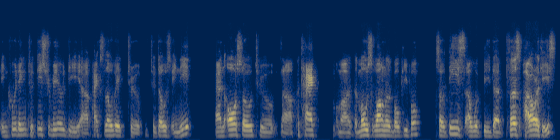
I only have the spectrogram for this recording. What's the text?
including to distribute the uh, Paxlovid to, to those in need, and also to uh, protect uh, the most vulnerable people. So these uh, would be the first priorities.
